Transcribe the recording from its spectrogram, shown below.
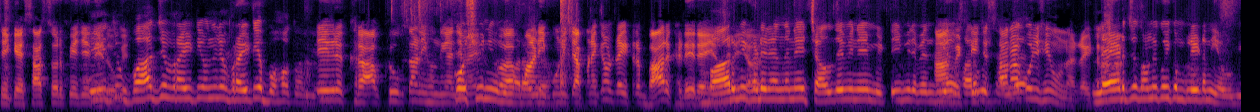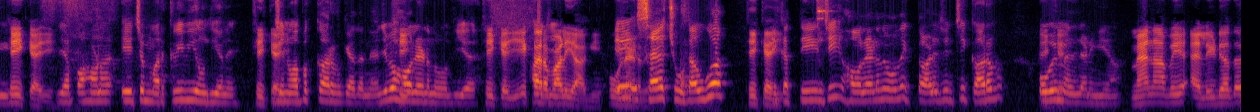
ਠੀਕ ਹੈ 700 ਰੁਪਏ ਜੀ ਦੇ ਇਹ ਜੋ ਦੋਗੇ। ਬਾਅਦ ਜੋ ਵੈਰਾਈਟੀ ਹੁੰਦੀ ਨੇ ਵੈਰਾਈਟੀ ਬਹੁਤ ਹੁੰਦੀ ਇਹ ਵੀਰੇ ਖਰਾਬ ਖਰੂਬ ਤਾਂ ਨਹੀਂ ਹੁੰਦੀਆਂ ਕੁਛ ਵੀ ਨਹੀਂ ਹੁੰਦਾ ਅ। ਪਾਣੀ ਪੂਣੀ ਚ ਆਪਣੇ ਕਿਉਂ ਟਰੈਕਟਰ ਬਾਹਰ ਖੜੇ ਰਹੇ ਬਾਹਰ ਵੀ ਖੜੇ ਰਹਿੰਦੇ ਨੇ ਚੱਲਦੇ ਵੀ ਨੇ ਮਿੱਟੀ ਵੀ ਰਹਿੰਦੀ ਹੈ ਮਿੱਟੀ ਚ ਸਾਰਾ ਕੁਝ ਹੀ ਹੋਣਾ ਟਰੈਕਟਰ ਲਾਈਟ 'ਚ ਤੁਹਾਨੂੰ ਕੋਈ ਕੰਪਲੀਟ ਨਹੀਂ ਆਊਗੀ। ਠੀਕ ਹੈ ਜੀ। ਜੇ ਆਪਾਂ ਹੁਣ ਇਹ 'ਚ ਮਰਕਰੀ ਵੀ ਆਉਂਦੀਆਂ ਨੇ ਠੀਕ ਹੈ ਜਿਹਨੂੰ ਆਪਾਂ ਕਰਵ ਕਹਿ ਦਿੰਦੇ ਆ ਜਿਵੇਂ ਹਾਲੈਂਡ ਨੂੰ ਆਉਂਦੀ ਹੈ। ਠੀਕ ਹੈ ਜੀ ਇਹ ਕਰ ਵਾਲੀ ਆ ਗਈ ਇਹ ਹੋਲੈਂਡ ਸਾਈਜ਼ ਛੋਟਾ ਹੋਊਗਾ। ਠੀਕ ਹੈ ਜੀ। 31 ਇੰਚੀ ਹਾਲੈਂਡ ਨੂੰ ਉਹਦੇ 41 ਇੰਚੀ ਕਰਵ ਉਹ ਵੀ ਮਿਲ ਜਾਣਗੀਆਂ। ਮੈਂ ਨਾ ਵੀ LED ਦਾ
